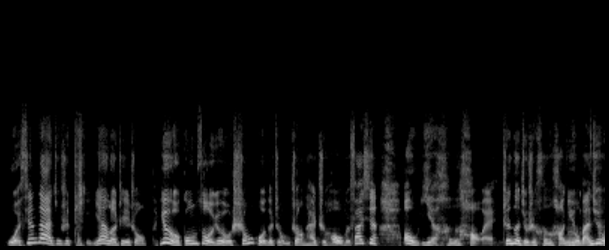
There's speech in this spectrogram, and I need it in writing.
我现在就是体验了这种又有工作又有生活的这种状态之后，我会发现哦，也很好哎，真的就是很好。你有完全有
